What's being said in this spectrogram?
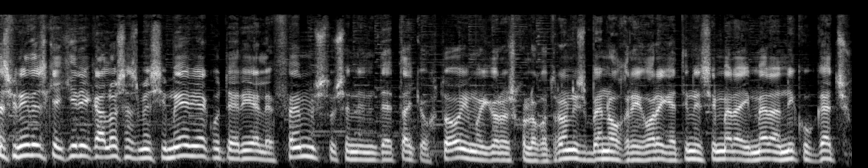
Κυρίες Δεσποινίδες και κύριοι, καλό σας μεσημέρι. Ακουτερία LFM στους 97 και 8. Είμαι ο Γιώργος Κολοκοτρώνης. Μπαίνω γρήγορα γιατί είναι σήμερα η μέρα Νίκου Γκάτσου.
